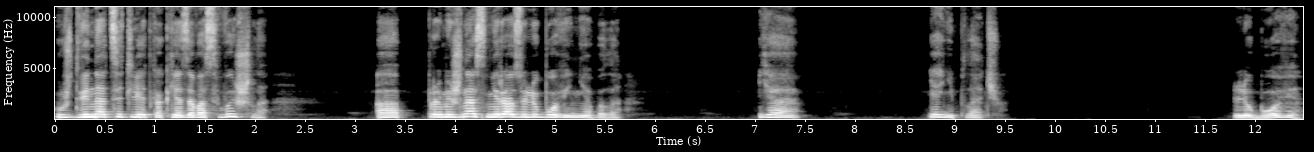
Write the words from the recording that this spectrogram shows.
Уж двенадцать лет, как я за вас вышла, а промеж нас ни разу любови не было. Я... я не плачу. Любови?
